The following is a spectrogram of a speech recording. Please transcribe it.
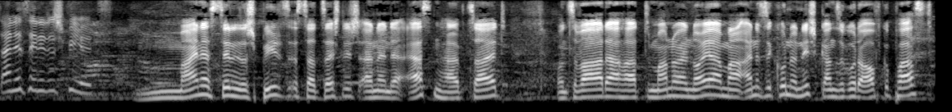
deine Szene des Spiels. Meine Szene des Spiels ist tatsächlich eine in der ersten Halbzeit. Und zwar, da hat Manuel Neuer mal eine Sekunde nicht ganz so gut aufgepasst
